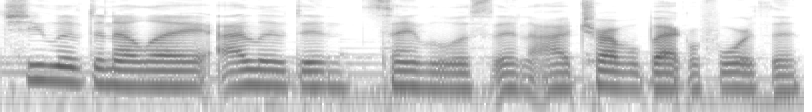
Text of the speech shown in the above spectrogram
She lived in LA, I lived in St. Louis, and I traveled back and forth. And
